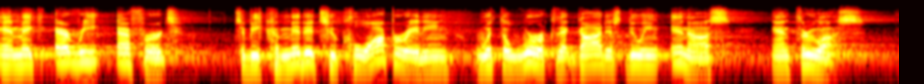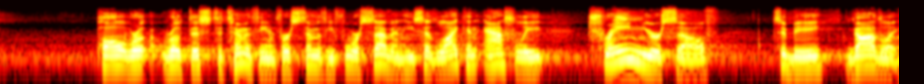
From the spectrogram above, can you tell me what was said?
and make every effort to be committed to cooperating with the work that God is doing in us and through us. Paul wrote, this to Timothy in 1 Timothy 4 7. He said, Like an athlete, train yourself to be godly.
